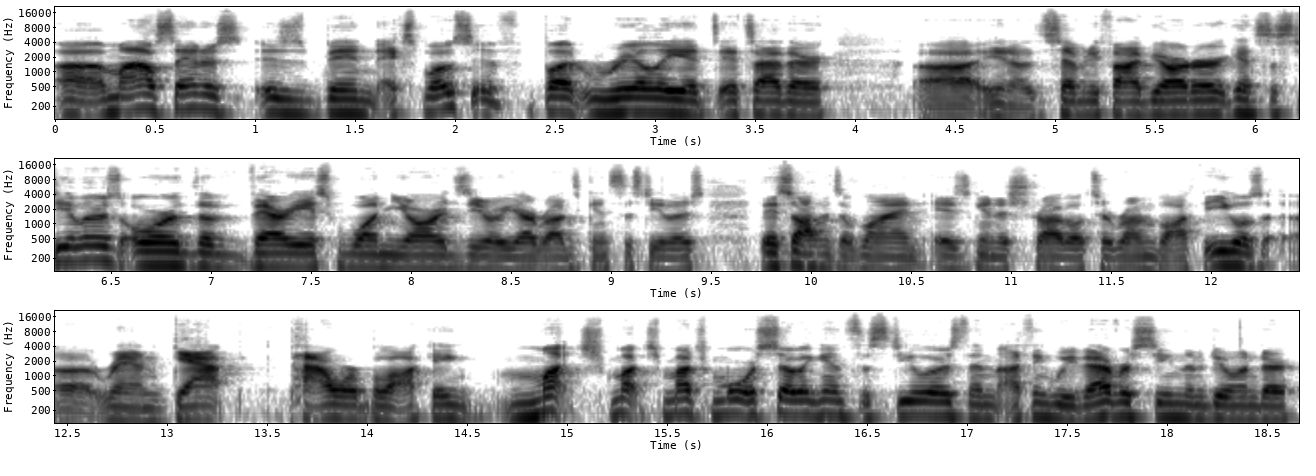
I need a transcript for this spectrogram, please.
uh, Miles Sanders has been explosive, but really it's, it's either uh, you know, the 75 yarder against the Steelers or the various one yard, zero yard runs against the Steelers. This offensive line is going to struggle to run block. The Eagles uh, ran gap power blocking, much, much, much more so against the Steelers than I think we've ever seen them do under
